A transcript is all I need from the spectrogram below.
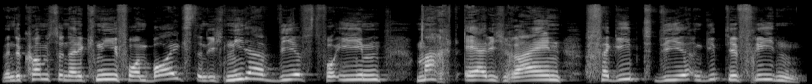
Wenn du kommst und deine Knie vor ihm beugst und dich niederwirfst vor ihm, macht er dich rein, vergibt dir und gibt dir Frieden.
